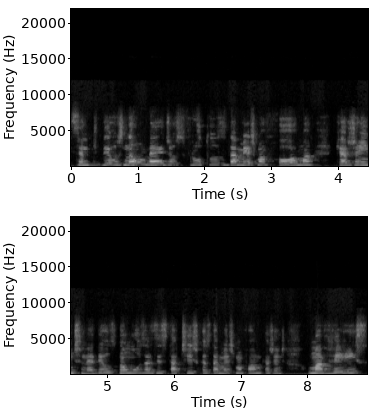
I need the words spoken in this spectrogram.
Sendo que Deus não mede os frutos da mesma forma que a gente, né? Deus não usa as estatísticas da mesma forma que a gente. Uma vez,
